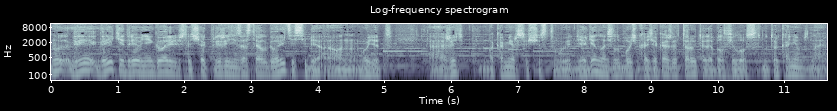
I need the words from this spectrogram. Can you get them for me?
Ну, греки древние говорили, что человек при жизни заставил говорить о себе, а он будет а, жить, пока мир существует. Диоген носил бочку, хотя каждый второй тогда был философ, но только о нем знаем.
